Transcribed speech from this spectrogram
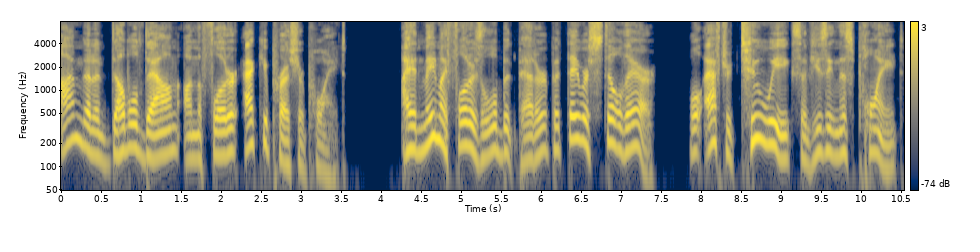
I'm going to double down on the floater acupressure point. I had made my floaters a little bit better, but they were still there. Well, after two weeks of using this point,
